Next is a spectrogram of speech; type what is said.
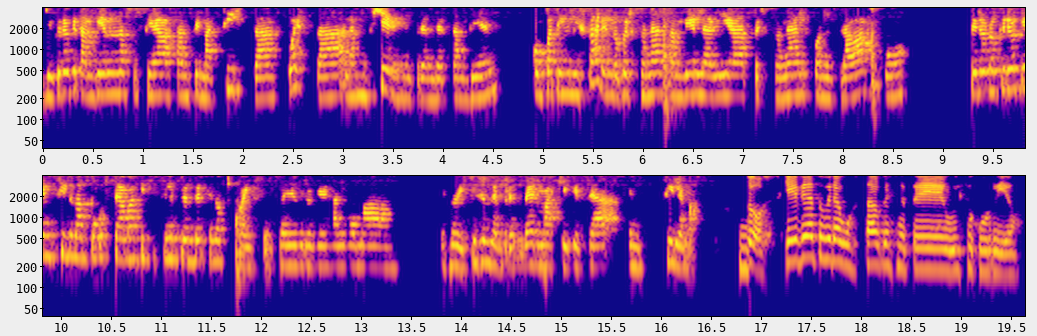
yo creo que también una sociedad bastante machista cuesta a las mujeres emprender también, compatibilizar en lo personal también la vida personal con el trabajo, pero no creo que en Chile tampoco sea más difícil emprender que en otros países. O sea, yo creo que es algo más, es lo difícil de emprender más que que sea en Chile más. Dos, ¿qué idea te hubiera gustado que se te hubiese ocurrido?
